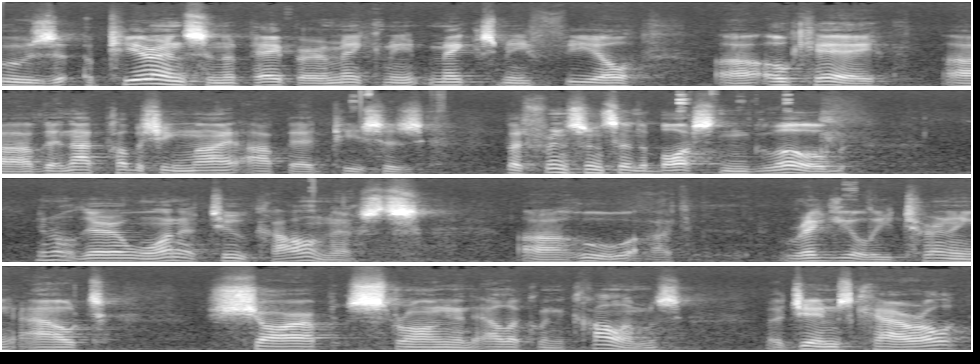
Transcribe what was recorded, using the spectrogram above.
whose appearance in the paper make me, makes me feel uh, okay. Uh, they're not publishing my op-ed pieces, but for instance, in the Boston Globe, you know, there are one or two columnists uh, who are regularly turning out sharp, strong, and eloquent columns. Uh, James Carroll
